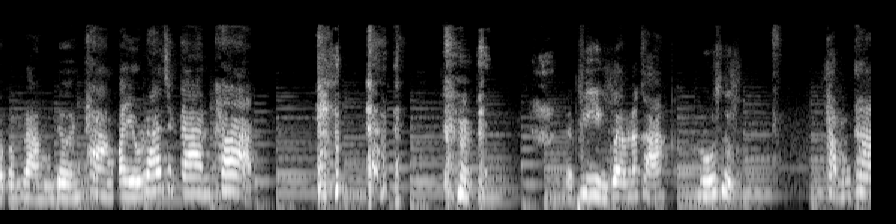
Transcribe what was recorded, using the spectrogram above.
วกำลังเดินทางไปราชการค่ะ แต่พี่หญิงแววนะคะ รู้สึกทำท่า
